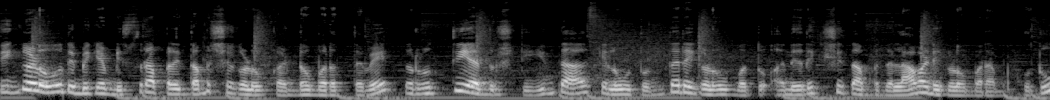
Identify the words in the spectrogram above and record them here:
ತಿಂಗಳು ನಿಮಗೆ ಮಿಶ್ರ ಫಲಿತಾಂಶಗಳು ಕಂಡುಬರುತ್ತವೆ. ವೃತ್ತಿಯ ದೃಷ್ಟಿಯಿಂದ ಕೆಲವು ತೊಂದರೆಗಳು ಮತ್ತು ಅನಿರೀಕ್ಷಿತ ಬದಲಾವಣೆಗಳು ಬರಬಹುದು.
